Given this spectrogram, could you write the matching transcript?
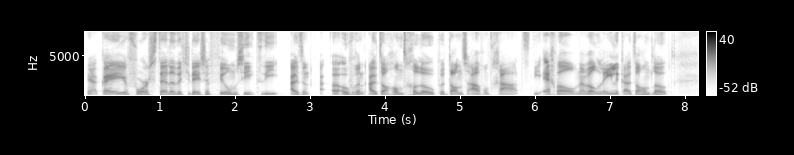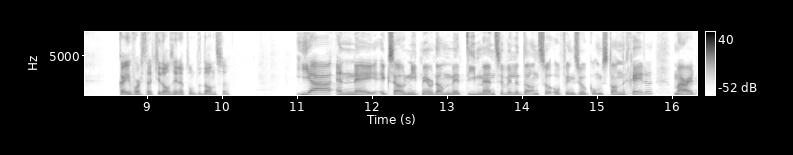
Ja, kan je je voorstellen dat je deze film ziet die uit een, uh, over een uit de hand gelopen dansavond gaat? Die echt wel, nou, wel lelijk uit de hand loopt. Kan je je voorstellen dat je dan zin hebt om te dansen? Ja en nee. Ik zou niet meer dan met die mensen willen dansen of in zulke omstandigheden. Maar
